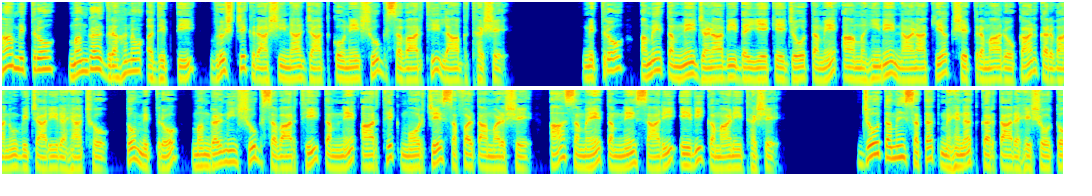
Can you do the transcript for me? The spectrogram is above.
હા મિત્રો, મંગળ ગ્રહનો અધિપતિ વૃશ્ચિક રાશિના જાતકોને શુભ સવારથી લાભ થશે. મિત્રો, અમે તમને જણાવી દઈએ કે જો તમે આ મહિને નાણાકીય ક્ષેત્રમાં રોકાણ કરવાનું વિચારી રહ્યા છો, તો મિત્રો, મંગળની શુભ સવારથી તમને આર્થિક મોરચે સફળતા મળશે. આ સમયે તમને સારી એવી કમાણી થશે. જો તમે સતત મહેનત કરતા રહેશો તો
